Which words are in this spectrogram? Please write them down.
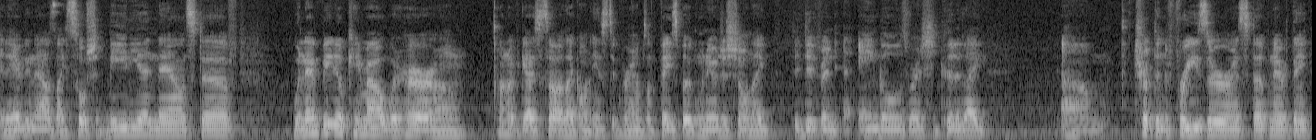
and everything now is like social media now and stuff. When that video came out with her, um, I don't know if you guys saw it like on Instagrams on Facebook when they were just showing like the different angles where she could have like um, tripped in the freezer and stuff and everything.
